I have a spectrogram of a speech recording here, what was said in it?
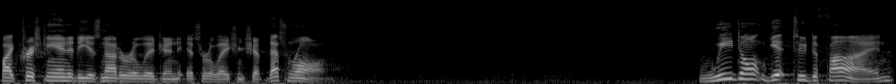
by Christianity is not a religion, it's a relationship. That's wrong. We don't get to define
